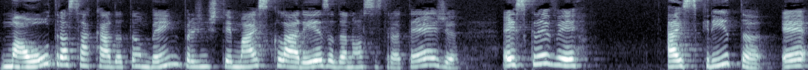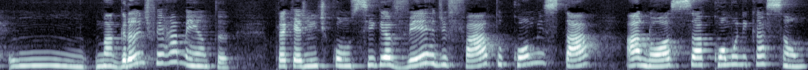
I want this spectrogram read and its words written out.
Uma outra sacada também, para a gente ter mais clareza da nossa estratégia, é escrever. A escrita é um, uma grande ferramenta para que a gente consiga ver de fato como está a nossa comunicação.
